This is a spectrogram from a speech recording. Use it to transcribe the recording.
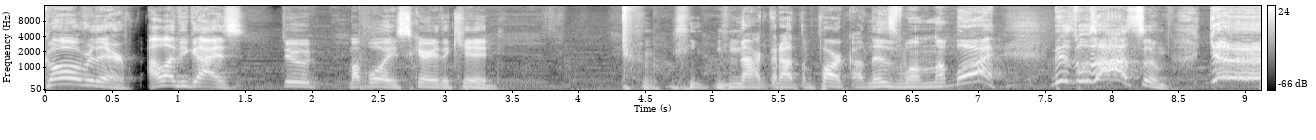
Go over there. I love you guys. Dude, my boy, Scary the Kid. knocked it out the park on this one, my boy. This was awesome. Yeah!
